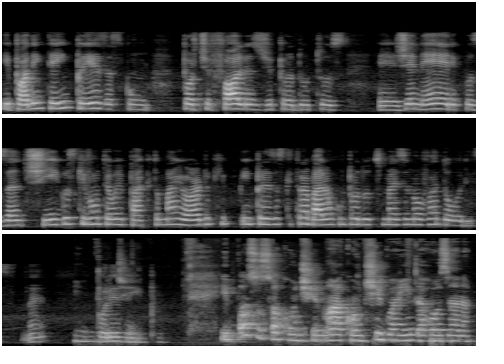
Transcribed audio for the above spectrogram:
E podem ter empresas com portfólios de produtos é, genéricos, antigos, que vão ter um impacto maior do que empresas que trabalham com produtos mais inovadores, né? Entendi. Por exemplo. E posso só continuar contigo ainda, Rosana?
